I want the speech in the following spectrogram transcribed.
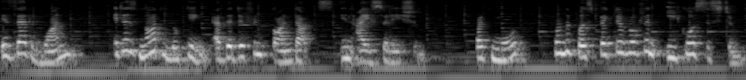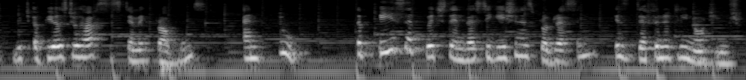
is that one, it is not looking at the different conducts in isolation, but more from the perspective of an ecosystem which appears to have systemic problems, and two, the pace at which the investigation is progressing is definitely not usual.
